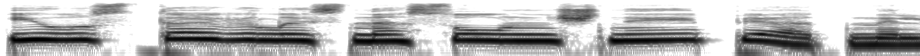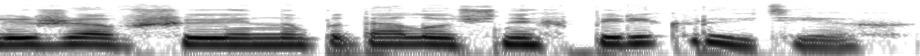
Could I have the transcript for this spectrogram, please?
и уставилась на солнечные пятна, лежавшие на потолочных перекрытиях.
